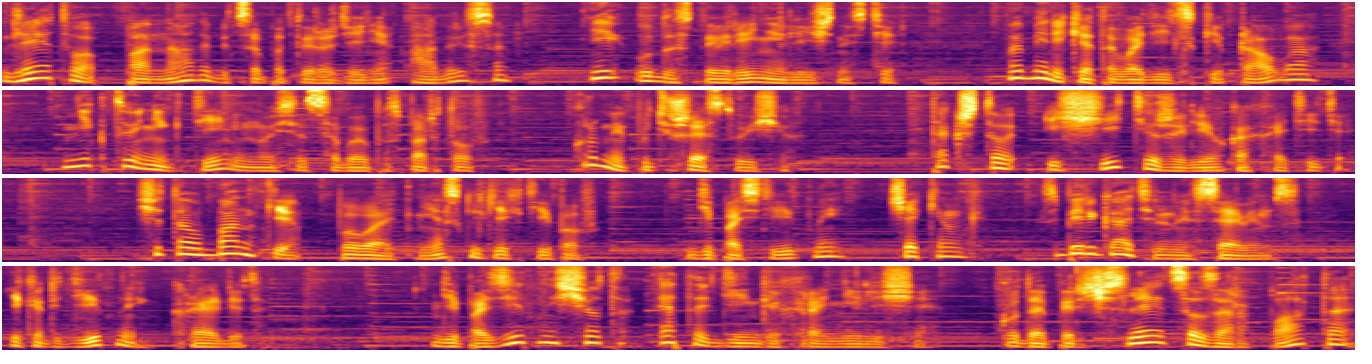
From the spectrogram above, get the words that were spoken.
для этого понадобится подтверждение адреса и удостоверение личности. В Америке это водительские права, никто и нигде не носит с собой паспортов, кроме путешествующих. Так что ищите жилье как хотите. Счета в банке бывают нескольких типов. Депозитный, чекинг, сберегательный savings и кредитный кредит. Депозитный счет – это деньгохранилище – куда перечисляется зарплата,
